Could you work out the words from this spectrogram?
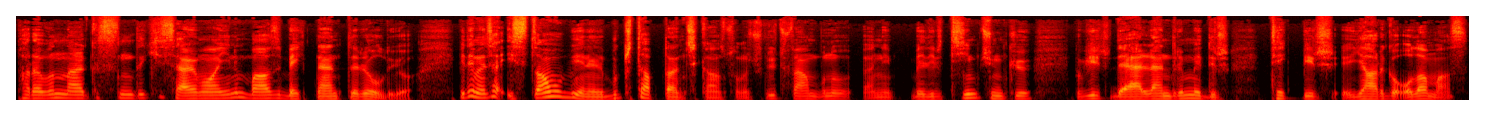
paravanın arkasındaki sermayenin bazı beklentileri oluyor. Bir de mesela İstanbul Bienali bu kitaptan çıkan sonuç. Lütfen bunu hani belirteyim çünkü bu bir değerlendirmedir. Tek bir e, yargı olamaz.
